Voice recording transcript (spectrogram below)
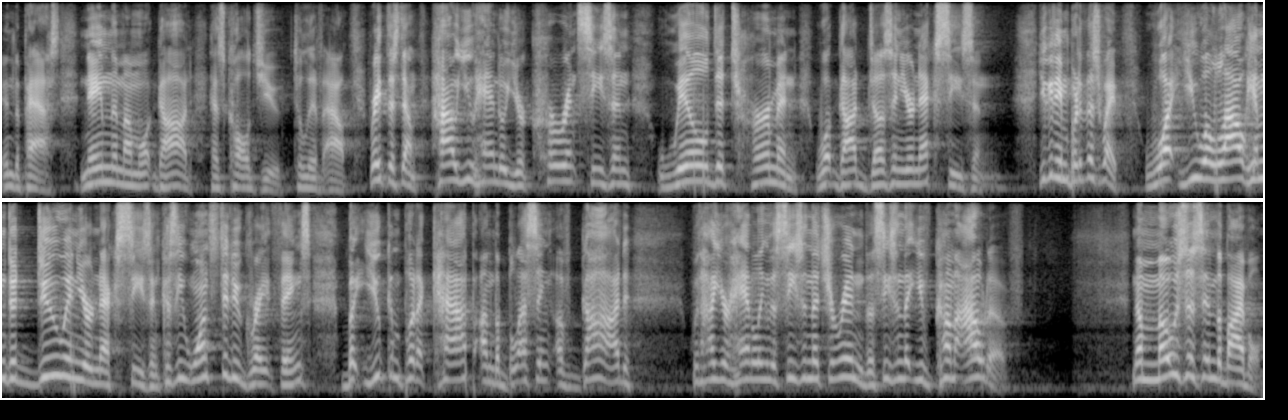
in the past. Name them on what God has called you to live out. Write this down. How you handle your current season will determine what God does in your next season. You can even put it this way what you allow Him to do in your next season, because He wants to do great things, but you can put a cap on the blessing of God with how you're handling the season that you're in, the season that you've come out of. Now, Moses in the Bible,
